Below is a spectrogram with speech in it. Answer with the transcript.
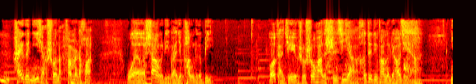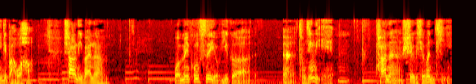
嗯，还有个你想说哪方面的话。我上个礼拜就碰了个壁，我感觉有时候说话的时机啊和对对方的了解啊，你得把握好。上个礼拜呢，我们公司有一个呃总经理，嗯，他呢是有些问题，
